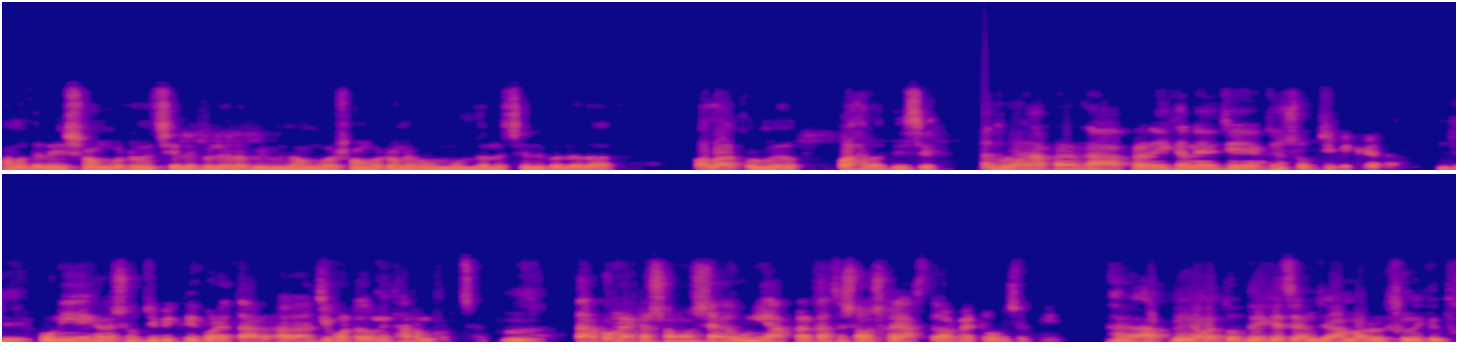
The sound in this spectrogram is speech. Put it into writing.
আমাদের এই সংগঠনের ছেলেপেলেরা, বিভিন্ন অঙ্গ সংগঠন এবং মূল দলের ছেলেপেলেরা পালাক্রমে পাহারা দিয়েছে। ধরুন আপনার আপনার এখানে যে একজন সবজি বিক্রেতা উনি এখানে সবজি বিক্রি করে তার জীবনটা উনি ধারণ করছেন। তার কোনো একটা সমস্যা উনি আপনার কাছে সরাসরি আসতে পারবে একটা অভিযোগ নিয়ে? হ্যাঁ আপনি হয়তো দেখেছেন যে আমার ওখানে কিন্তু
